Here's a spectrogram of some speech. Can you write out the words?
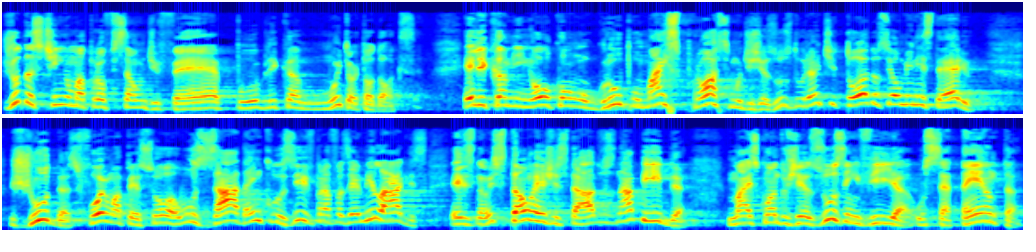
Judas tinha uma profissão de fé pública muito ortodoxa. Ele caminhou com o grupo mais próximo de Jesus durante todo o seu ministério. Judas foi uma pessoa usada, inclusive, para fazer milagres. Eles não estão registrados na Bíblia. Mas quando Jesus envia os 70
